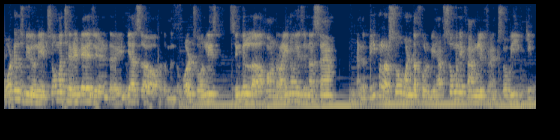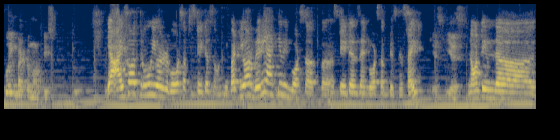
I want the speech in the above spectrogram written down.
What else do you need? So much heritage in the India's, uh, I mean, the world's only single uh, horned rhino is in Assam, and the people are so wonderful. We have so many family friends, so we keep going back to Northeast. Yeah, I saw through your WhatsApp status only, but you are very active in WhatsApp uh, status and WhatsApp business, right? Yes, yes, Not in the, uh,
